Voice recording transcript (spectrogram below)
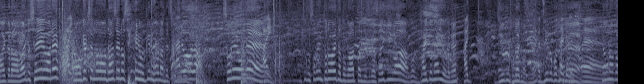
前から割と声援はね、はい、あのお客さんの男性の声援を受ける方なんですけどなるほど。それをね、はい、ちょっとそれにとらわれたところあったんですが最近はファイト内容でね、はい、十分答えてますね。あ十分答えてる、えー、なかなか、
